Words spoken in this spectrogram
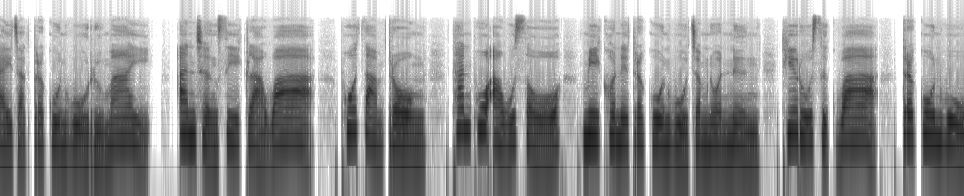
ด ๆ จากตระกูลหวู่หรือไม่ อันเฉิงซีกล่าวว่า พูดตามตรง ท่านผู้อาวุโสมีคนในตระกูลหมู่จำนวนหนึ่ง ที่รู้สึกว่า ตระกูลหมู่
